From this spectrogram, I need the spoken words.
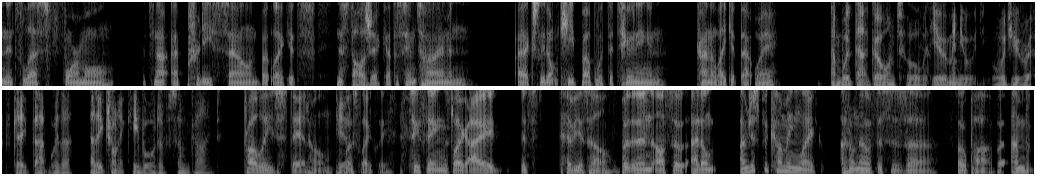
and it's less formal. It's not a pretty sound, but like it's nostalgic at the same time. And I actually don't keep up with the tuning and kind of like it that way. And would that go on tour with you? I mean, you, or would you replicate that with a electronic keyboard of some kind? Probably just stay at home, Yeah. most likely. Two things, like I, it's heavy as hell, but then also I don't. I'm just becoming like I don't know if this is a faux pas, but I'm.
